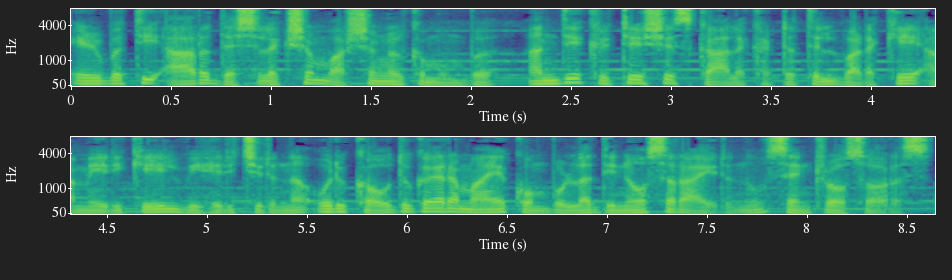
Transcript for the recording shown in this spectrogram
എഴുപത്തി ആറ് ദശലക്ഷം വർഷങ്ങൾക്ക് മുമ്പ് അന്ത്യ ക്രിറ്റേഷ്യസ് കാലഘട്ടത്തിൽ വടക്കേ അമേരിക്കയിൽ വിഹരിച്ചിരുന്ന ഒരു കൗതുകകരമായ കൊമ്പുള്ള ദിനോസറായിരുന്നു സെൻട്രോസോറസ്.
